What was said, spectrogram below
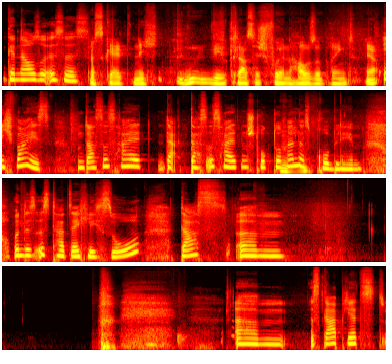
Genau so ist es. das Geld nicht wie klassisch früher nach Hause bringt. Ja. Ich weiß. Und das ist halt, da- das ist halt ein strukturelles Problem. Und es ist tatsächlich so, dass ähm, ähm, es gab jetzt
